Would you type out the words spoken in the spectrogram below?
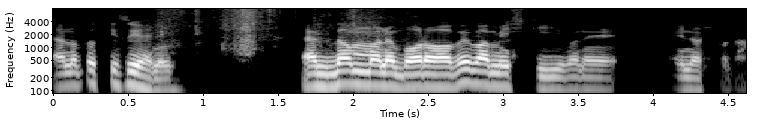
এখন তো কিছুই হয়নি। একদম মানে বড় হবে বা মিষ্টি মানে এই নটকটা।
